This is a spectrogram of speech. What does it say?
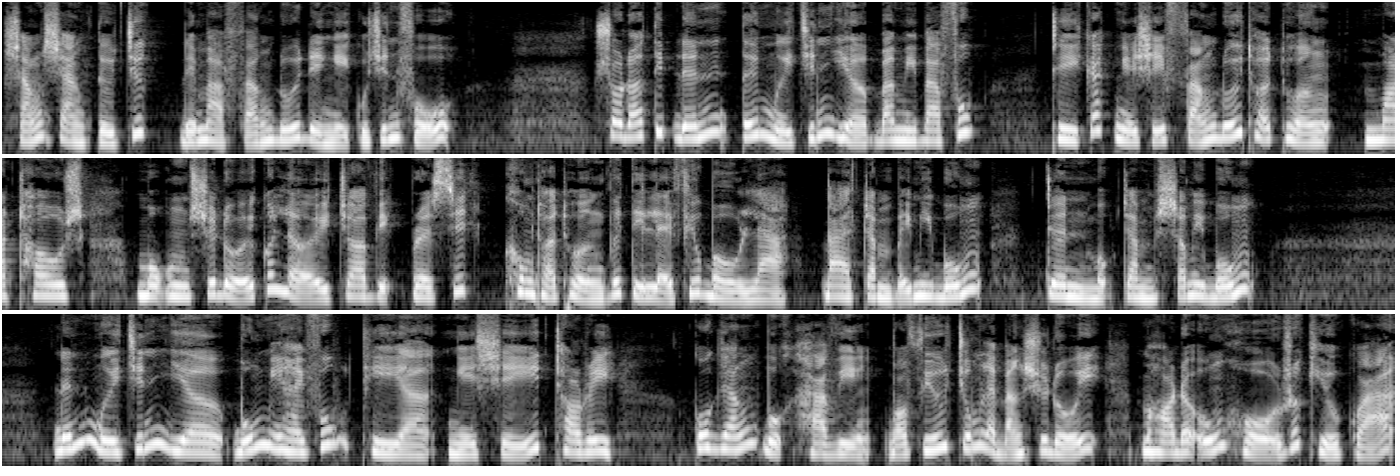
sẵn sàng từ chức để mà phản đối đề nghị của chính phủ. Sau đó tiếp đến tới 19 giờ 33 phút thì các nghị sĩ phản đối thỏa thuận Matos, một sửa đổi có lợi cho việc Brexit không thỏa thuận với tỷ lệ phiếu bầu là 374 trên 164. Đến 19 giờ 42 phút thì à, nghị sĩ Tory cố gắng buộc Hạ viện bỏ phiếu chống lại bản sửa đổi mà họ đã ủng hộ rất hiệu quả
